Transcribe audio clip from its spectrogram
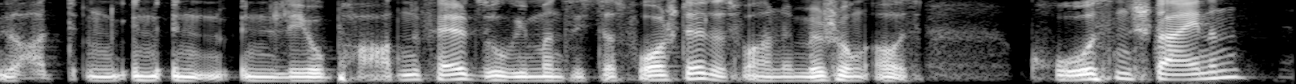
ja, in, in, in Leopardenfeld, so wie man sich das vorstellt. Es war eine Mischung aus großen Steinen, ja.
